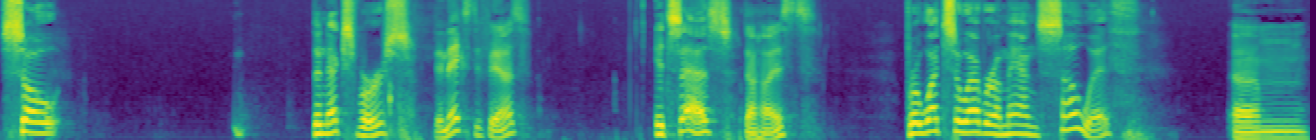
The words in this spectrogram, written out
So, the next verse, Der nächste Vers, it says, da heißt's, For whatsoever a man soweth, ähm,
